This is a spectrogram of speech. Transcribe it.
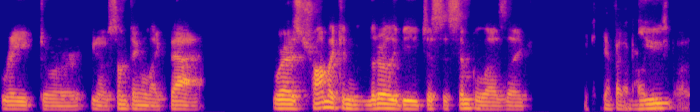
raped or, you know, something like that. Whereas trauma can literally be just as simple as like, You can't find a parking You- spot.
